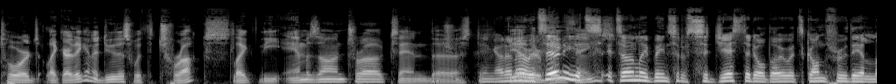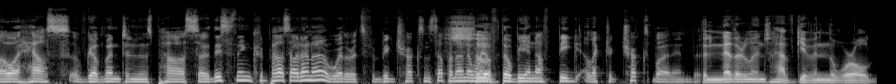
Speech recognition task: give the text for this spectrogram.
towards like are they going to do this with trucks like the Amazon trucks and the Interesting. I don't know. It's only it's it's only been sort of suggested, although it's gone through their lower house of government and has passed. So this thing could pass. I don't know whether it's for big trucks and stuff. I don't know if there'll be enough big electric trucks by then. But the Netherlands have given the world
